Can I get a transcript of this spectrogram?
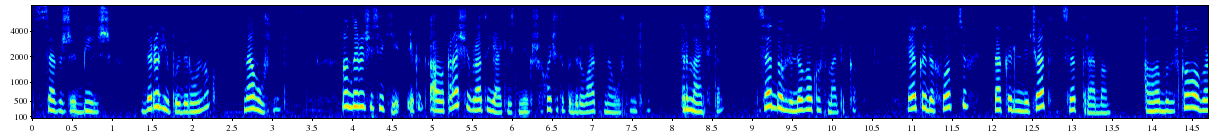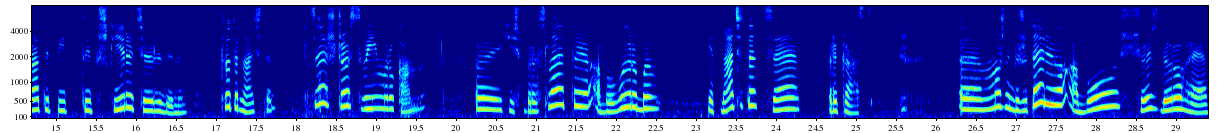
це вже більш дорогий подарунок навушники. Ну, дивлячись які, але краще брати якісні, якщо хочете подарувати навушники. Тринадцяте це доглядова косметика. Як і для хлопців, так і для дівчат це треба. Але обов'язково обирати під тип шкіри цієї людини. Чотирнадцяте це щось своїми руками. Е, якісь браслети або вироби. П'ятнадцяте це прикраси. Е, можна біжутерію або щось дороге.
